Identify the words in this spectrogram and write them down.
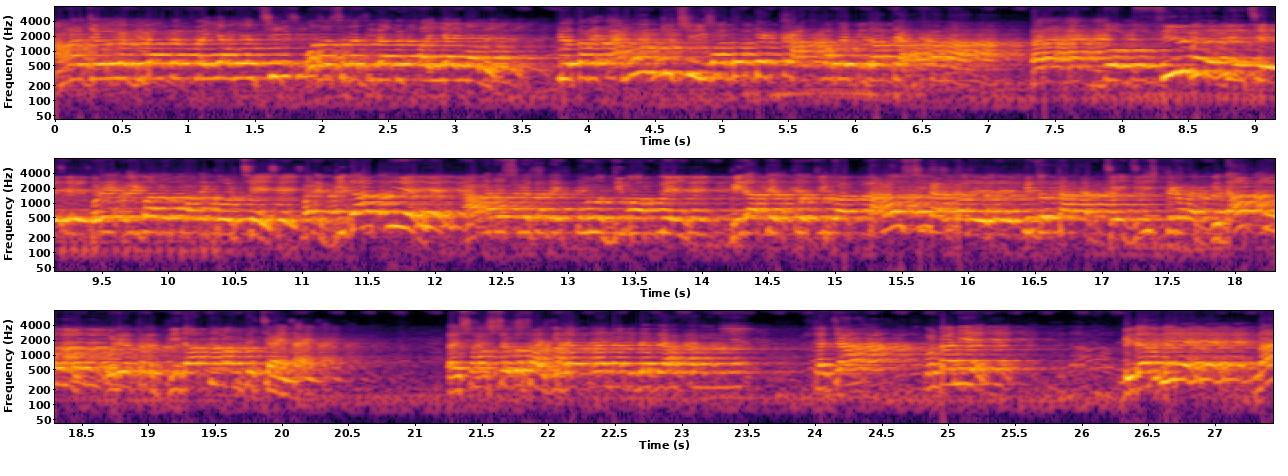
আমরা যেগুলো বিদাতে সাইয়া বলছি, ওরা সেটা বিদাতে সাইয়াই বলে। কিন্তু তারা এমন কিছু ইবাদতকে খাস ভাবে বিদাতে হাসানা তারা একদম সিল মেরে দিয়েছে, ওরা ইবাদত মনে করছে। মানে বিদাত নিয়ে আমাদের সঙ্গে তাদের কোনো দ্বিমত নেই। বিদাতের ক্ষতিকর তারাও স্বীকার করে, কিন্তু তারা যে জিনিসটাকে আমরা বিদাত বলি, ওটা তারা বিদাতই মানতে চায় না। তাই সমস্যা কোথায়? বিদাত নেয় না বিদাতে হাসানা নিয়ে? চাচা, কোনটা নিয়ে? বিদাত নিয়ে? না,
